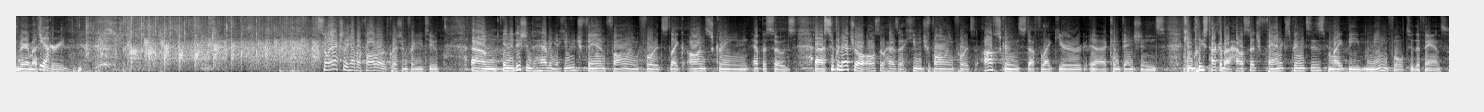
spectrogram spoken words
Very much Yeah. agreed. So I actually have a follow-up question for you two. Um, in addition to having a huge fan following for its like on-screen episodes, uh, Supernatural also has a huge following for its off-screen stuff like your uh, conventions. Can you please talk about how such fan experiences might be meaningful to the fans?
